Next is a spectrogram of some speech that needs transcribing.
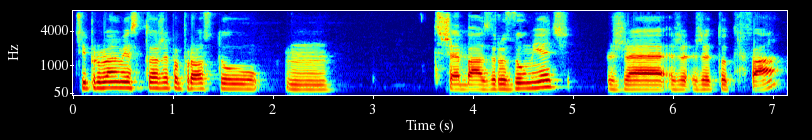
Czyli problemem jest to, że po prostu mm, trzeba zrozumieć, że, że, że to trwa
